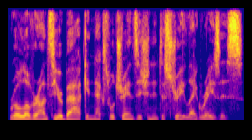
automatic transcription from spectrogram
Roll over onto your back, and next we'll transition into straight leg raises.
